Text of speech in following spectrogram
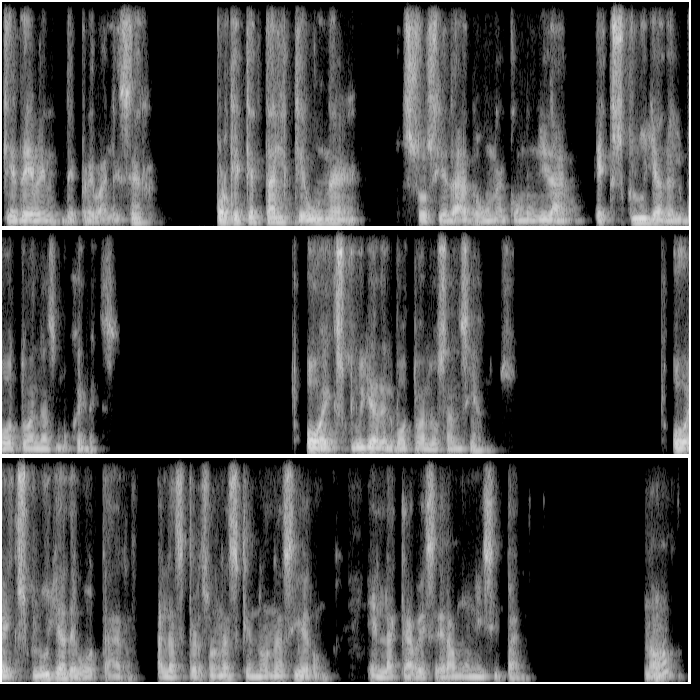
que deben de prevalecer. Porque qué tal que una sociedad o una comunidad excluya del voto a las mujeres o excluya del voto a los ancianos o excluya de votar a las personas que no nacieron en la cabecera municipal, ¿no?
